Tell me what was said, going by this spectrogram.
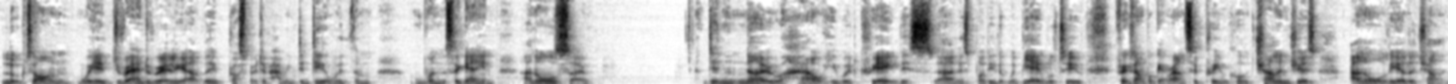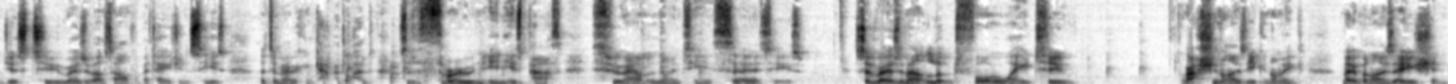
looked on with dread, really, at the prospect of having to deal with them once again. And also, didn't know how he would create this uh, this body that would be able to, for example, get around Supreme Court challenges and all the other challenges to Roosevelt's alphabet agencies that American capital had sort of thrown in his path throughout the 1930s. So Roosevelt looked for a way to rationalize economic mobilization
